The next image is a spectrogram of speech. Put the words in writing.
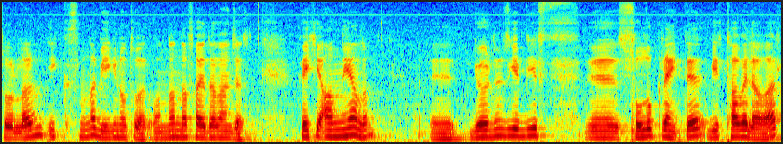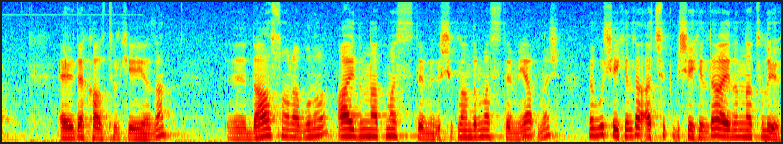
soruların ilk kısmında bilgi notu var. Ondan da faydalanacağız. Peki anlayalım. Ee, gördüğünüz gibi bir e, soluk renkte bir tabela var. Evde kal Türkiye yazan. Ee, daha sonra bunu aydınlatma sistemi, ışıklandırma sistemi yapmış ve bu şekilde açık bir şekilde aydınlatılıyor.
